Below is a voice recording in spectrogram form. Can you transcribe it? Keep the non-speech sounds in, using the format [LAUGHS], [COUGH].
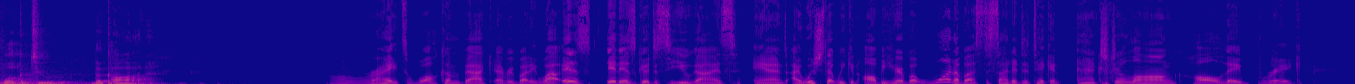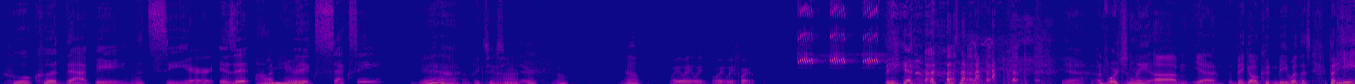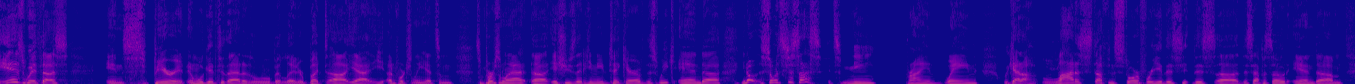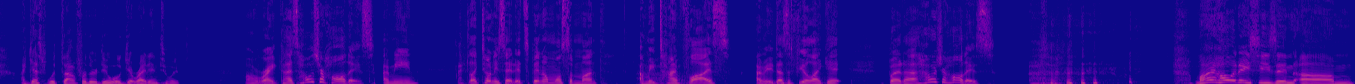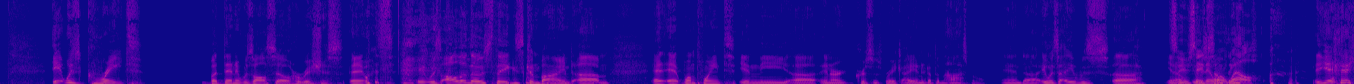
Welcome to the con. Right. Welcome back everybody. Wow, it is it is good to see you guys and I wish that we could all be here but one of us decided to take an extra long holiday break. Who could that be? Let's see here. Is it I'm here. Big Sexy? Yeah, big sexy. Uh, you there? No? No. Wait, wait, wait, wait, wait for it. [LAUGHS] Yeah. [LAUGHS] Yeah. Unfortunately, um, yeah, Big O couldn't be with us, but he is with us in spirit, and we'll get to that a little bit later. But uh, yeah, he, unfortunately, he had some some personal uh, issues that he needed to take care of this week, and uh, you know, so it's just us. It's me, Brian, Wayne. We got a lot of stuff in store for you this this uh, this episode, and um, I guess without further ado, we'll get right into it. All right, guys, how was your holidays? I mean, like Tony said, it's been almost a month. I mean, time flies. I mean, it doesn't feel like it. But uh, how was your holidays? [LAUGHS] My holiday season, um, it was great, but then it was also horricious. It was it was all of those things combined. Um, at, at one point in the uh, in our Christmas break, I ended up in the hospital, and uh, it was it was uh, you know. so you're saying was it went well? [LAUGHS] yeah.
